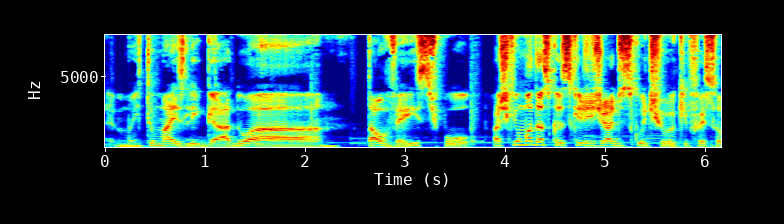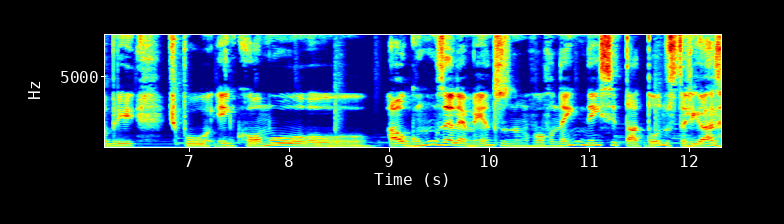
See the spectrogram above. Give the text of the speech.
é muito mais ligado a talvez, tipo, acho que uma das coisas que a gente já discutiu aqui foi sobre, tipo, em como alguns elementos, não vou nem, nem citar todos, tá ligado?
